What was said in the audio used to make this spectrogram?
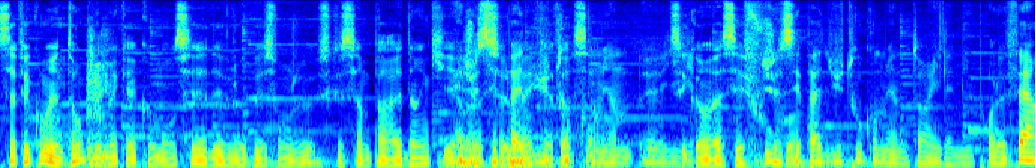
Ça fait combien de temps que le mec a commencé à développer son jeu? Parce que ça me paraît dingue qu'il y ait un seul mec à faire ça. euh, C'est il- quand même assez fou. Je quoi. sais pas du tout combien de temps il a mis pour le faire.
